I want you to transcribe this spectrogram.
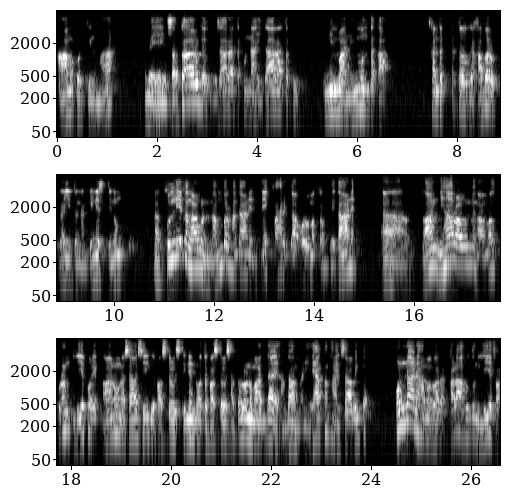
හාමකොත් දිනුමා. මේ සර්කාරුගේ උදාරාතකුන්නා ඉදාරාතකු mimma nimuntaka కంతతో ఖబరు రయ్యితున్న గెనెస్ తిను కుల్లియకం ఆగు నంబర్ హందానే నేక్ ఫహరిగ్గా ఒళమక్క వెదానే లాన్ మిహార్ ఆగున్ మే అమల్ కురం లియఫోయ కానూన్ అసాసీగె ఫస్టల్ స్తినెన్ నోత ఫస్టల్ సతరోను మాద్దాయ హందాం మణి ఎహకం హా హిసాబెగ్గ ఒన్నానే హమ వర కళా హుదున్ లియఫా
